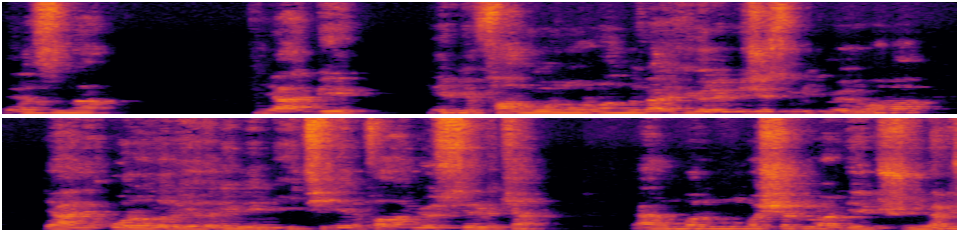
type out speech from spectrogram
en azından yani bir ne bileyim Fangorn ormanını belki görebileceğiz mi bilmiyorum ama yani oraları ya da ne bileyim itileri falan gösterirken yani umarım bunu başarırlar diye düşünüyorum.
